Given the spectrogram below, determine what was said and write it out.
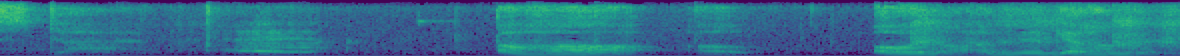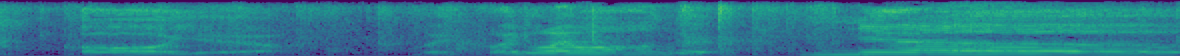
You must die. Aha. Oh. Oh no, I'm gonna get hunger. Oh yeah. Wait, why do I want hunger? No.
